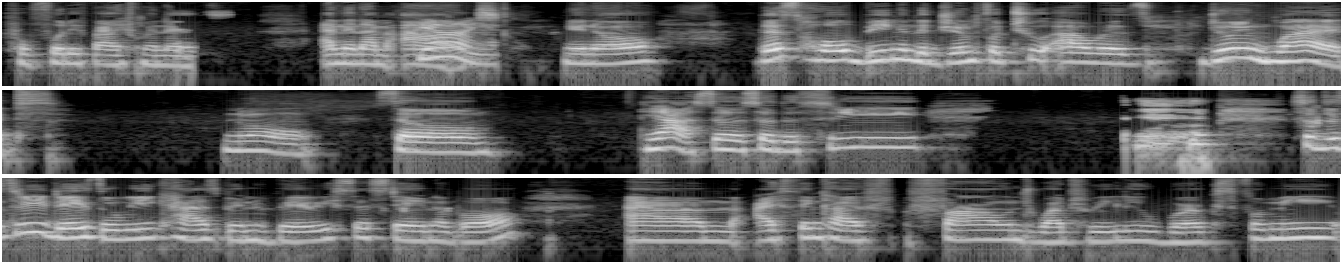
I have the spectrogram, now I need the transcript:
for 45 minutes and then I'm Yeah, out, yeah. you know. This whole being in the gym for two hours, doing what? No. So yeah, so so the three so the three days a week has been very sustainable. Um, I think I've found what really works for me.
